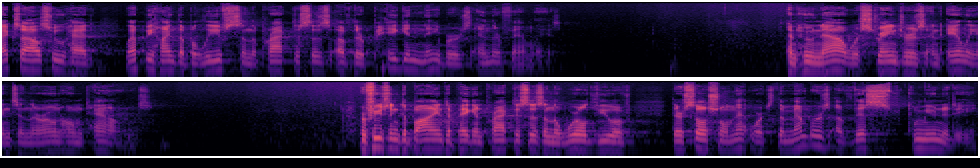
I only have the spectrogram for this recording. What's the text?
exiles who had left behind the beliefs and the practices of their pagan neighbors and their families and who now were strangers and aliens in their own hometowns. Refusing to buy into pagan practices and the worldview of their social networks, the members of this community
